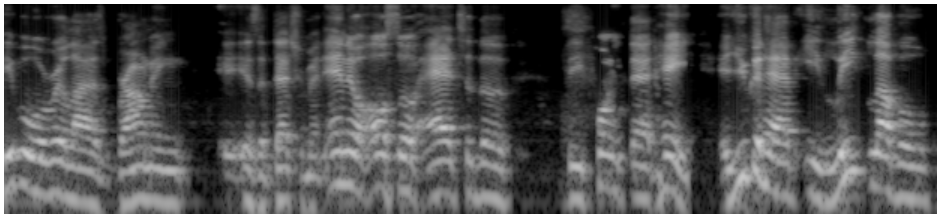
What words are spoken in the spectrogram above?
People will realize Browning is a detriment, and it'll also add to the the point that hey, you could have elite level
